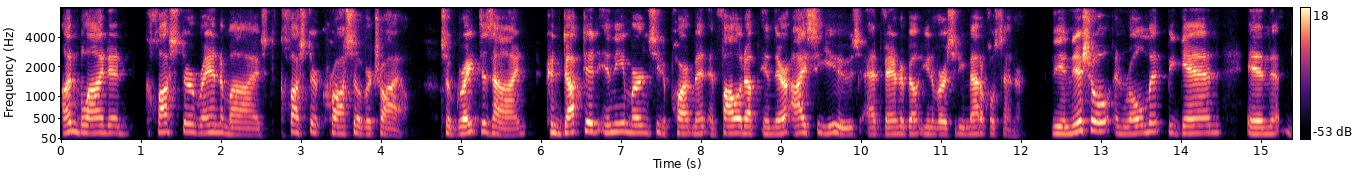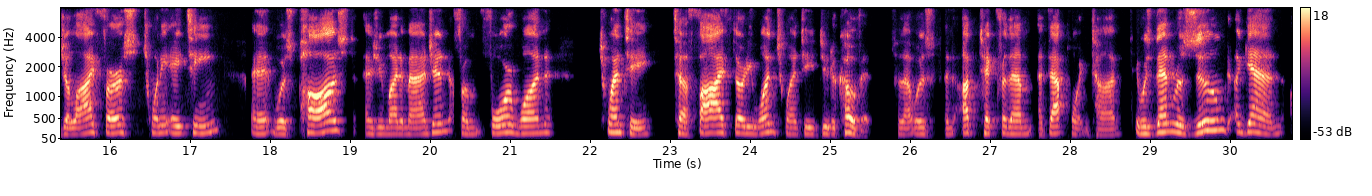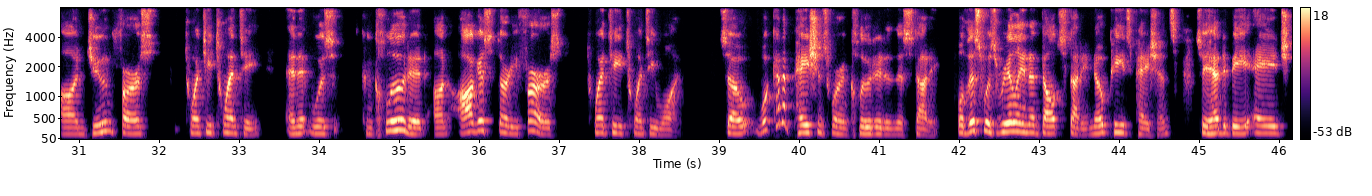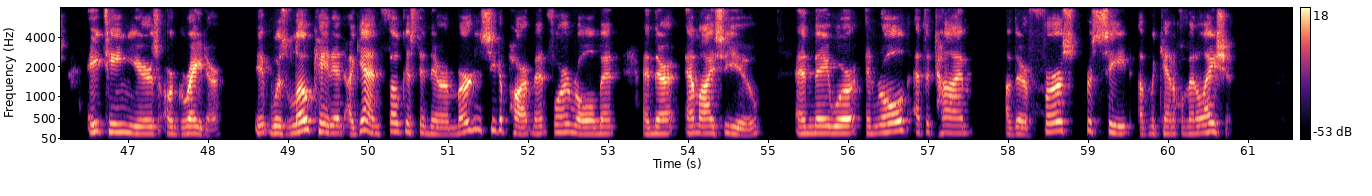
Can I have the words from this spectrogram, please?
unblinded, cluster randomized, cluster crossover trial. So, great design, conducted in the emergency department and followed up in their ICUs at Vanderbilt University Medical Center. The initial enrollment began in July 1st, 2018 it was paused, as you might imagine, from 4 1 20 to 5 31 20 due to COVID. So that was an uptick for them at that point in time. It was then resumed again on June 1st, 2020, and it was concluded on August 31st, 2021. So, what kind of patients were included in this study? Well, this was really an adult study, no PEDS patients. So, you had to be aged 18 years or greater. It was located, again, focused in their emergency department for enrollment and their MICU. And they were enrolled at the time of their first receipt of mechanical ventilation.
